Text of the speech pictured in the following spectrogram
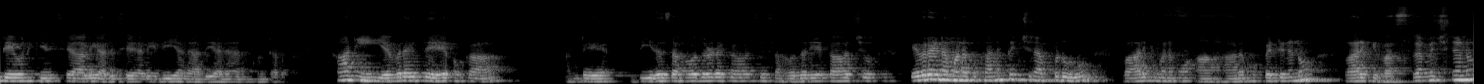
దేవునికి ఇది చేయాలి, అది చేయాలి, ఇది ఇయ్యాలి, అది అని అనుకుంటారు. కానీ ఎవరైతే ఒక అంటే బీద సహోదరుడే కావచ్చు, సహోదరియే కావచ్చు, ఎవరైనా మనకు కనిపించినప్పుడు వారికి మనము ఆహారము పెట్టినను, వారికి వస్త్రం ఇచ్చినను,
